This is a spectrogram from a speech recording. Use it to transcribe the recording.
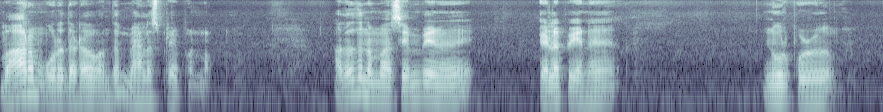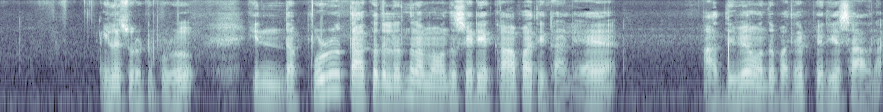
வாரம் ஒரு தடவை வந்து மேலே ஸ்ப்ரே பண்ணணும். அதாவது நம்ம செம்பேனு இலப்பேனு நூற்புழு இலை சுருட்டு புழு இந்த புழு தாக்குதலேருந்து நம்ம வந்து செடியை காப்பாற்றிட்டாலே அதுவே வந்து பார்த்திங்கன்னா பெரிய சாதனை.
